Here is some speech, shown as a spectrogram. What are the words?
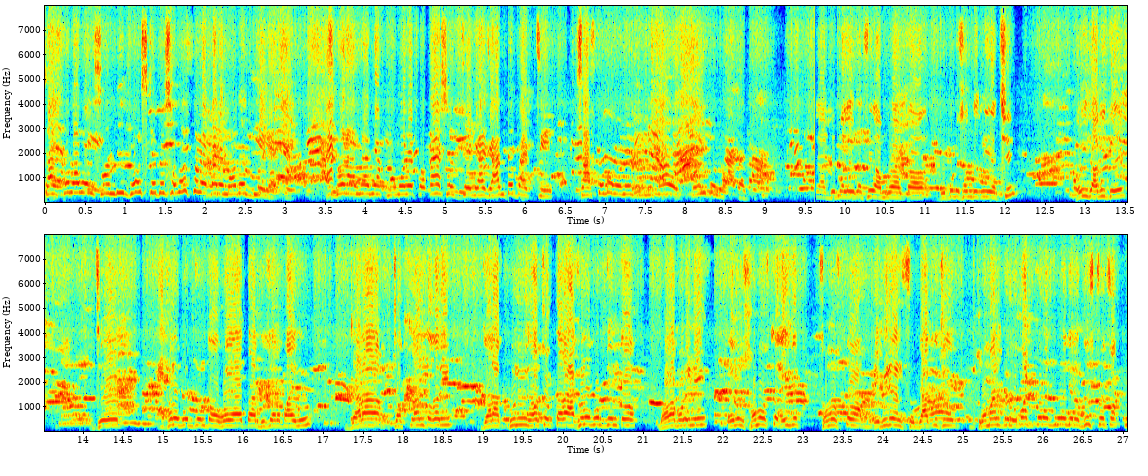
স্বাস্থ্যভবন সন্দীপ ঘোষকে তো সমস্ত ব্যাপারে মদত দিয়ে গেছে। এখন আমরা যা খবরে প্রকাশ হচ্ছে যা জানতে পারছি স্বাস্থ্য ভবনের ভূমিকা অত্যন্ত নক্কারজনক রাজ্যপালের কাছে আমরা একটা ডেপুটেশন দিতে যাচ্ছি। ওই দাবিতে যে এখনও পর্যন্ত অভয়া তার বিচার পায়নি, যারা চক্রান্তকারী, যারা খুনি ধর্ষক, তারা এখনও পর্যন্ত ধরা পড়েনি এবং সমস্ত এই যে সমস্ত এভিডেন্স যা কিছু প্রমাণকে লোপাট করার জন্য যারা দুষ্ট চক্র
